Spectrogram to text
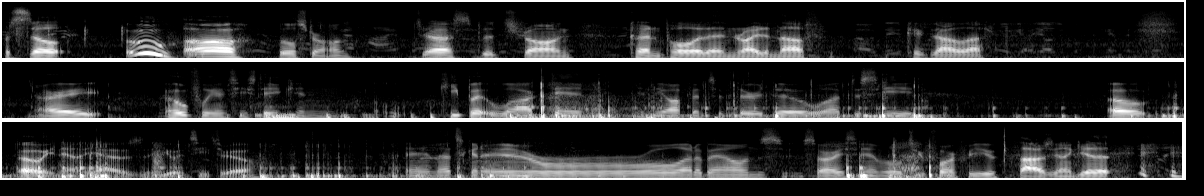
But still, Ooh, oh, a little strong. just a bit strong. Couldn't pull it in right enough. Kicked out left. All right. Hopefully, NC State can keep it locked in in the offensive third, though. We'll have to see. Oh, oh wait, no, yeah, it was a UNC throw, and that's gonna roll out of bounds. Sorry, Sam, a little too far for you. Thought I was gonna get it.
